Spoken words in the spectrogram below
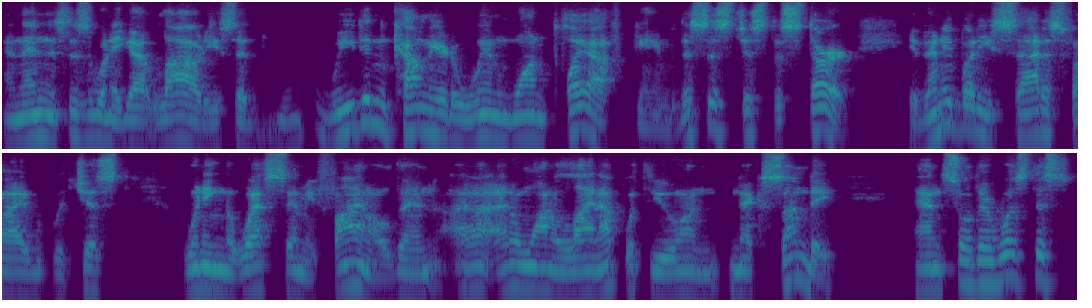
And then this, is when he got loud. He said, "We didn't come here to win one playoff game. This is just the start. If anybody's satisfied with just winning the West semifinal, then I, I don't want to line up with you on next Sunday." And so there was this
